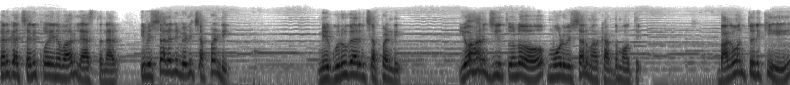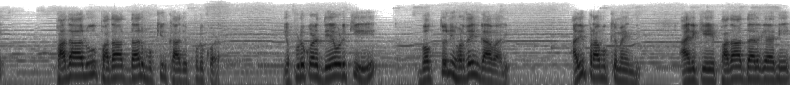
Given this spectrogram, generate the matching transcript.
కనుక చనిపోయిన వారు లేస్తున్నారు. ఈ విషయాలన్నీ వెళ్ళి చెప్పండి. మీ గురువు గారికి చెప్పండి. యోహాను జీవితంలో మూడు విషయాలు మనకు అర్థమవుతాయి. భగవంతునికి పదాలు పదార్థాలు ముఖ్యం కాదు ఎప్పుడు కూడా. ఎప్పుడు కూడా దేవుడికి భక్తుని హృదయం కావాలి. అది ప్రాముఖ్యమైంది. ఆయనకి పదార్థాలు కానీ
